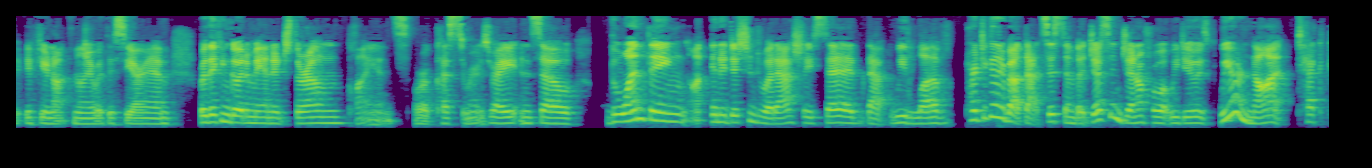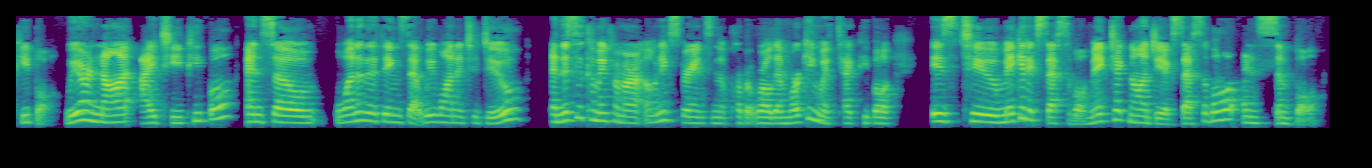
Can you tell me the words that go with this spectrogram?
if you're not familiar with the CRM, where they can go to manage their own clients or customers, right? And so the one thing, uh, in addition to what Ashley said, that we love, particularly about that system, but just in general for what we do, is we are not tech people. We are not IT people. And so, one of the things that we wanted to do, and this is coming from our own experience in the corporate world and working with tech people, is to make it accessible, make technology accessible and simple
